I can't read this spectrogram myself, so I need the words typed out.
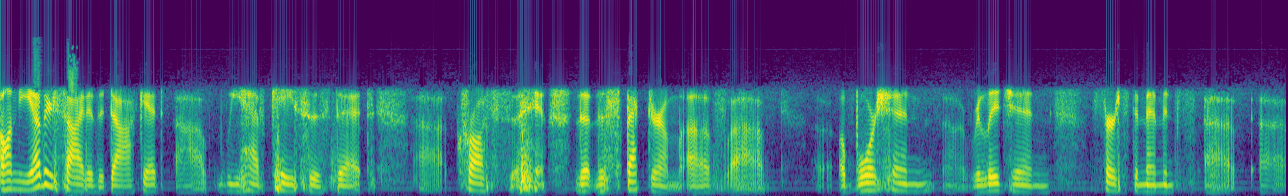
On the other side of the docket, uh, we have cases that uh, cross the, the spectrum of uh, abortion, uh, religion, First Amendment uh, uh,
